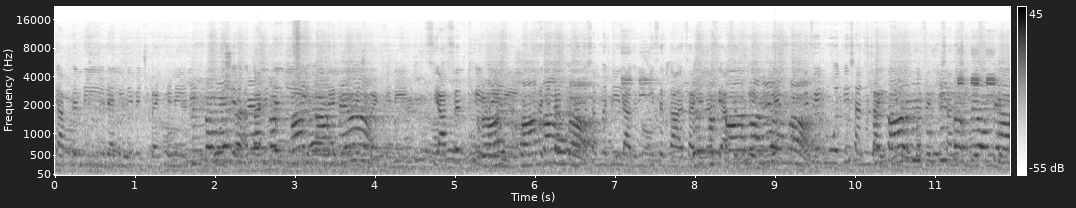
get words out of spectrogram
ਕੈਪਟਨ ਦੀ ਰੈਲੀ ਦੇ ਵਿੱਚ ਬੈਠੇ ਨੇ ਕੁਝ ਅਕਾਲੀ ਦਲ ਦੀ ਰੈਲੀ ਦੇ ਵਿੱਚ ਬੈਠੇ ਨੇ ਸਿਆਸਤ ਖੇਡ ਰਹੇ ਨੇ ਹਜੇ ਤੱਕ ਉਹਨਾਂ ਨੂੰ ਸਮਝ ਨਹੀਂ ਲੱਗ ਰਹੀ ਕਿ ਸਰਕਾਰ ਸਾਡੇ ਨਾਲ ਸਿਆਸਤ ਖੇਡ ਰਹੀ ਹੈ। ਤੇ ਫਿਰ ਮੋਦੀ ਸਾਨੂੰ ਲਾਈਟ ਨਹੀਂ ਲਾਊਗਾ ਫਿਰ ਉਹ ਸਾਨੂੰ ਲਏਗਾ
